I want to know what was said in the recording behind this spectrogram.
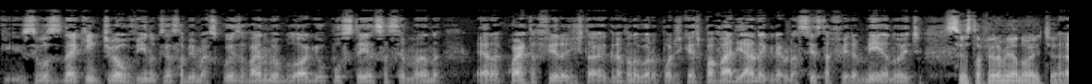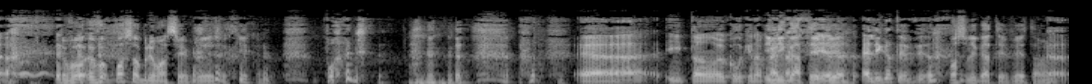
Que, se você, né, quem estiver ouvindo, quiser saber mais coisa, vai no meu blog. Eu postei essa semana, era quarta-feira, a gente está gravando agora o podcast para variar, né, Guilherme? Na sexta-feira, meia-noite. Sexta-feira, meia-noite, é. é. Eu, vou, eu vou, posso abrir uma cerveja aqui, cara? Pode. é, então eu coloquei na quarta-feira. É, liga a TV. Posso ligar a TV também? É,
